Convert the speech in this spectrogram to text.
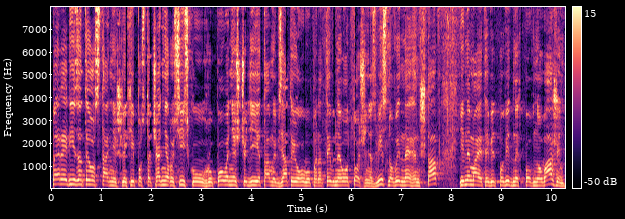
перерізати останні шляхи постачання російського угруповання, що діє там, і взяти його в оперативне оточення. Звісно, ви не генштаб і не маєте відповідних повноважень.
